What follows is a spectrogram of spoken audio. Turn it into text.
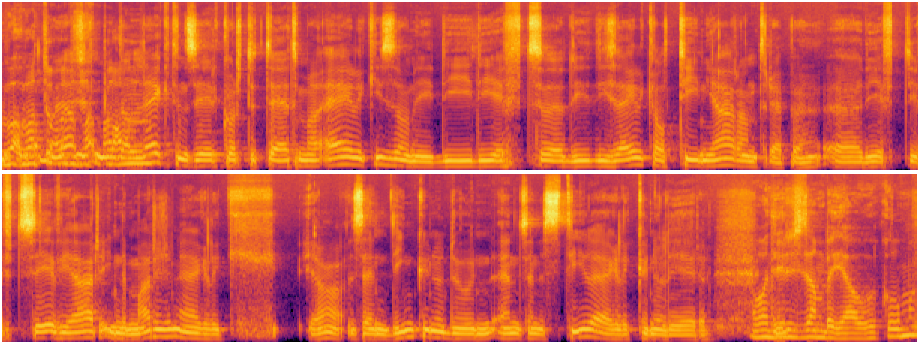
Wat, wat maar, ja, maar, dat lijkt een zeer korte tijd, maar eigenlijk is dat niet. Die, die, heeft, eh, die, die is eigenlijk al tien jaar aan het rappen. Eh, die, heeft, die heeft zeven jaar in de marge eigenlijk ja, zijn ding kunnen doen en zijn stijl eigenlijk kunnen leren. En Wanneer is hij dan bij jou gekomen?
